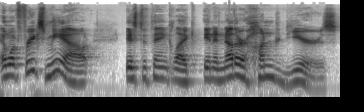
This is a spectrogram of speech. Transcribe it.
And what freaks me out is to think like in another 100 years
